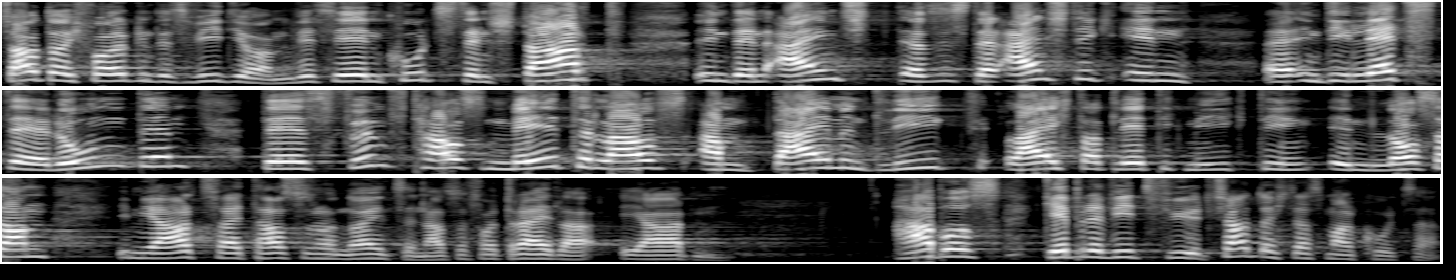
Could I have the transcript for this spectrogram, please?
Schaut euch folgendes Video an. Wir sehen kurz den Start in den Einstieg, das ist der Einstieg in, in die letzte Runde des 5000 Meter Laufs am Diamond League Leichtathletik Meeting in Lausanne im Jahr 2019, also vor drei Jahren. Habos Gebrevit führt. Schaut euch das mal kurz an.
